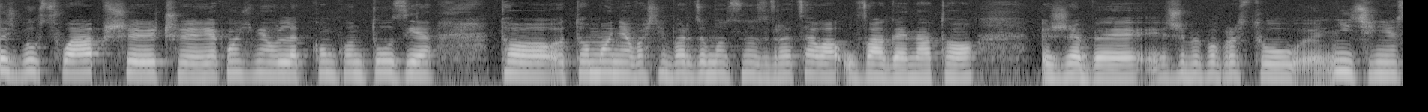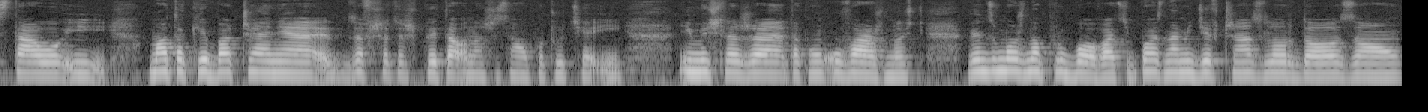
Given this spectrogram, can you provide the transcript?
ktoś był słabszy, czy jakąś miał lekką kontuzję, to, to Monia właśnie bardzo mocno zwracała uwagę na to, żeby, żeby po prostu nic się nie stało i ma takie baczenie, zawsze też pyta o nasze samopoczucie i, i myślę, że taką uważność, więc można próbować. Była z nami dziewczyna z lordozą,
